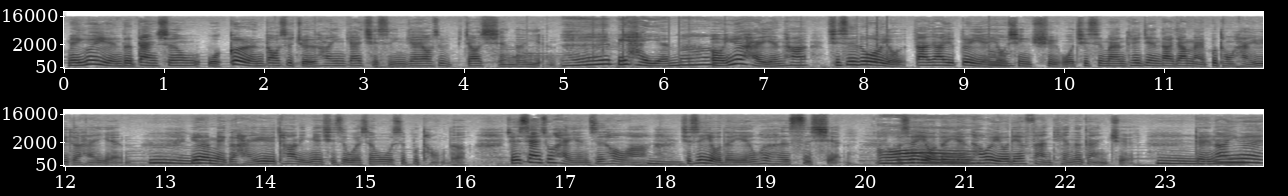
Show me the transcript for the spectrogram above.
玫瑰盐的诞生，我个人倒是觉得它应该其实应该要是比较咸的盐，哎，比海盐吗？呃，因为海盐它其实如果有大家对盐有兴趣，嗯、我其实蛮推荐大家买不同海域的海盐，嗯，因为每个海域它里面其实微生物是不同的，所以晒出海盐之后啊，嗯、其实有的盐会很死咸，哦、可是有的盐它会有点反甜的感觉，嗯，对，那因为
